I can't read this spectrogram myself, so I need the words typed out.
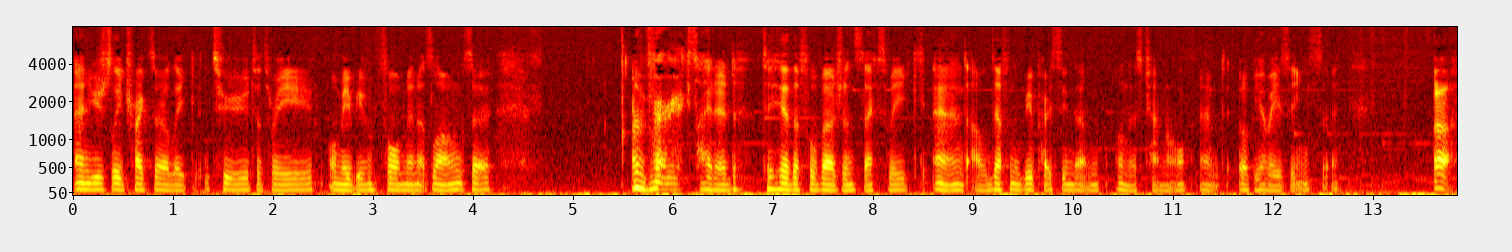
and usually tracks are like two to three or maybe even four minutes long. So I'm very excited to hear the full versions next week, and I'll definitely be posting them on this channel, and it'll be amazing. So, ah,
